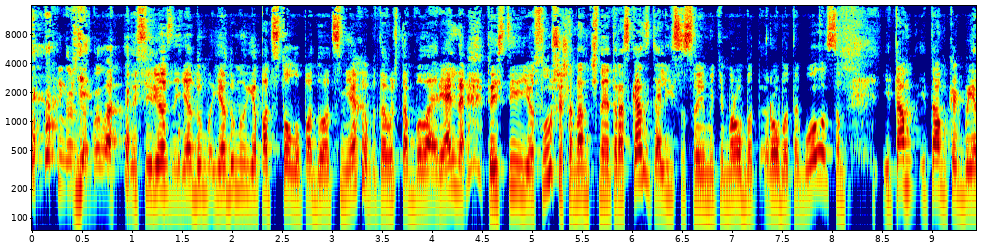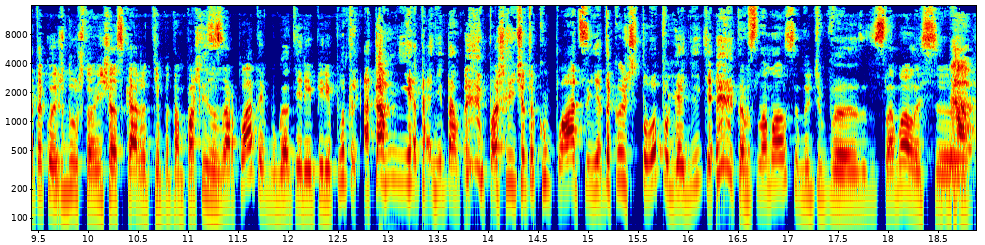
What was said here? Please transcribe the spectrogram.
нужно было... Ну серьезно, я думал, я думал, я под стол упаду от смеха, потому что там была реально, то есть ты ее слушаешь, она начинает рассказывать, Алиса своим этим робот, робота голосом, и там, и там как бы я такой жду, что они сейчас скажут, типа там пошли за зарплатой, в бухгалтерии перепутали, а там нет, они там пошли что-то купаться, я такой, что, погодите, там сломался, ну типа сломалась э, Да,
